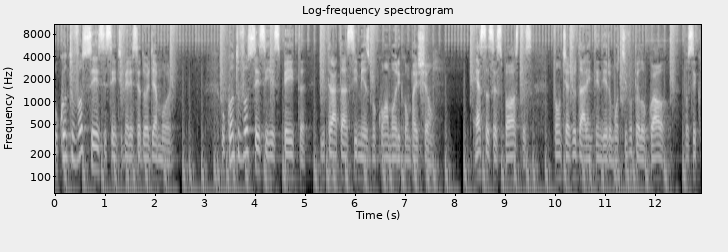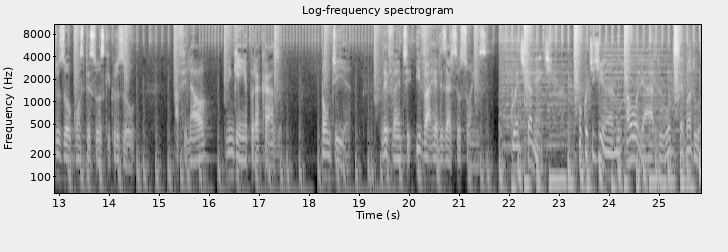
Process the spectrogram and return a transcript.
o quanto você se sente merecedor de amor, o quanto você se respeita e trata a si mesmo com amor e compaixão. Essas respostas vão te ajudar a entender o motivo pelo qual você cruzou com as pessoas que cruzou. Afinal, ninguém é por acaso. Bom dia. Levante e vá realizar seus sonhos. Quanticamente o cotidiano ao olhar do observador.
